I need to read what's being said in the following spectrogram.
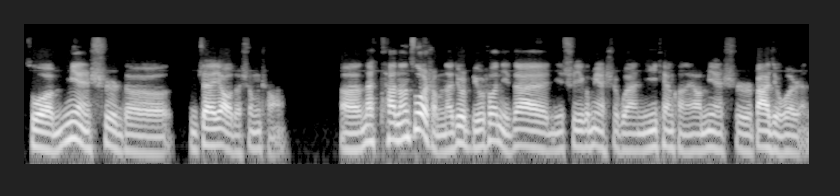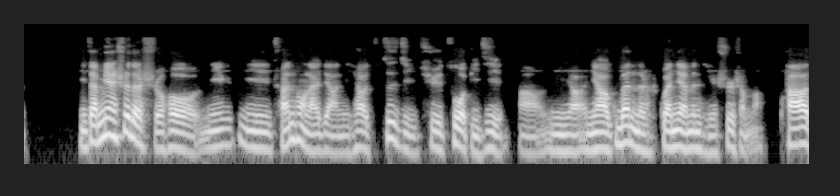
做面试的摘要的生成。呃，那它能做什么呢？就是比如说你在你是一个面试官，你一天可能要面试八九个人。你在面试的时候，你你传统来讲，你要自己去做笔记啊，你要你要问的关键问题是什么？他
